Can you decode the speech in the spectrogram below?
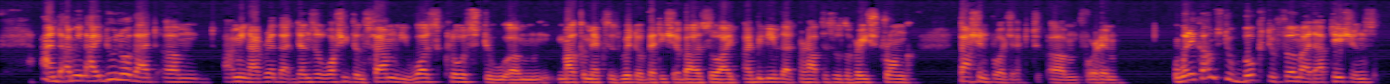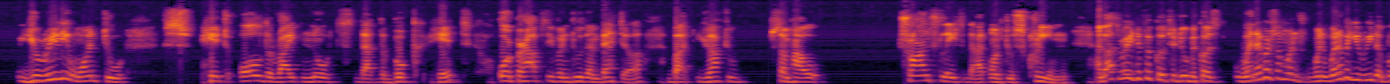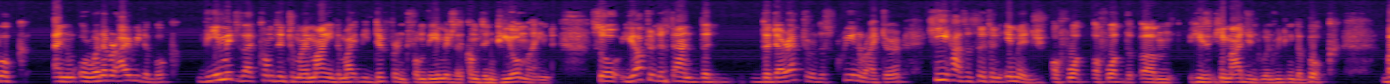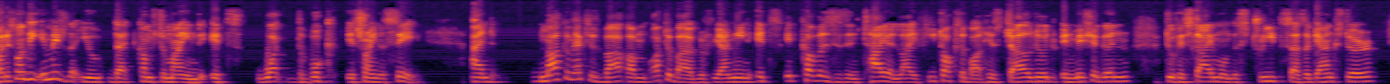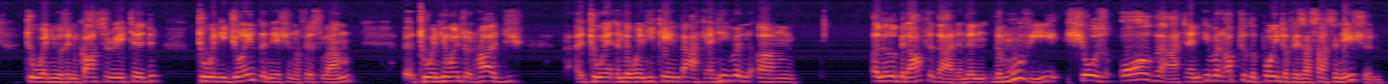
And I mean, I do know that. Um, I mean, I've read that Denzel Washington's family was close to um, Malcolm X's widow, Betty Shabazz. So I, I, believe that perhaps this was a very strong passion project um, for him. When it comes to book to film adaptations, you really want to hit all the right notes that the book hit, or perhaps even do them better. But you have to somehow translate that onto screen, and that's very difficult to do because whenever someone, when, whenever you read a book, and or whenever I read a book, the image that comes into my mind might be different from the image that comes into your mind. So you have to understand that the director, the screenwriter, he has a certain image of what of what the, um, he, he imagined when reading the book, but it's not the image that you that comes to mind. It's what the book is trying to say, and Malcolm X's um, autobiography, I mean, it's it covers his entire life. He talks about his childhood in Michigan, to his time on the streets as a gangster, to when he was incarcerated, to when he joined the Nation of Islam, uh, to when he went on Hajj, uh, to when, and then when he came back, and even um, a little bit after that. And then the movie shows all that, and even up to the point of his assassination.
